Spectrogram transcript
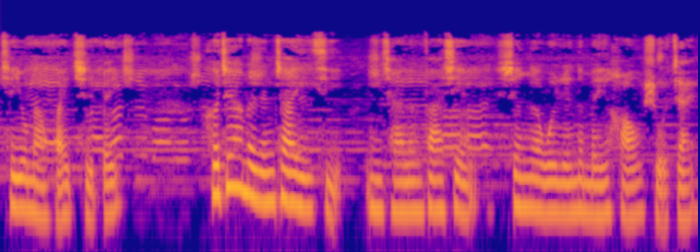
却又满怀慈悲。和这样的人在一起。你才能发现生而为人的美好所在。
